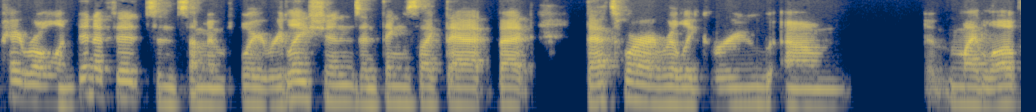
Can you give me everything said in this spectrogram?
payroll and benefits and some employee relations and things like that. But that's where I really grew um, my love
